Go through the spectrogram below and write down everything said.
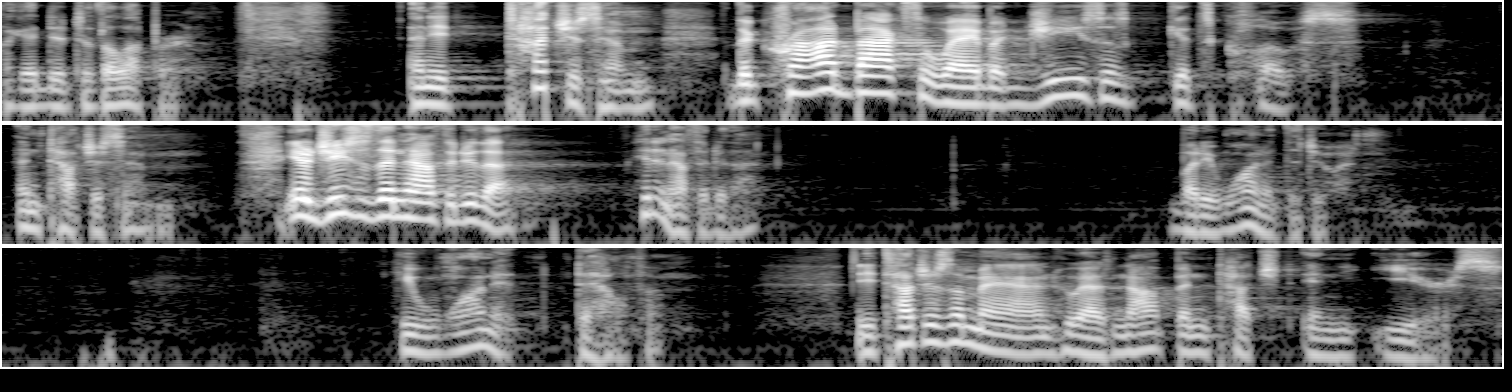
like I did to the leper. And he touches him. The crowd backs away, but Jesus gets close and touches him. You know, Jesus didn't have to do that. He didn't have to do that. But he wanted to do it. He wanted to help him. He touches a man who has not been touched in years.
